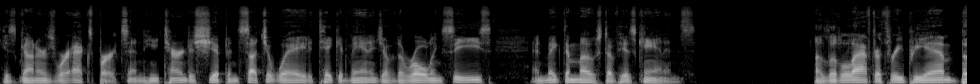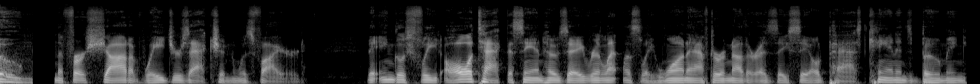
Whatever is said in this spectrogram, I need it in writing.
His gunners were experts, and he turned his ship in such a way to take advantage of the rolling seas and make the most of his cannons. A little after 3 p.m., boom, the first shot of Wager's action was fired. The English fleet all attacked the San Jose relentlessly, one after another, as they sailed past, cannons booming,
